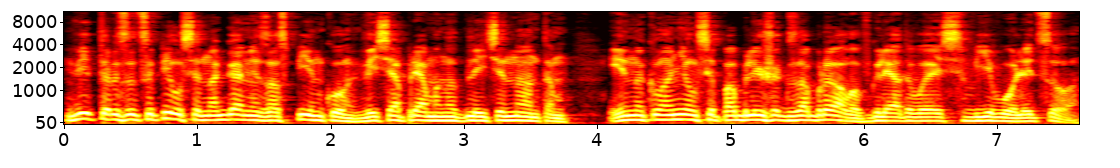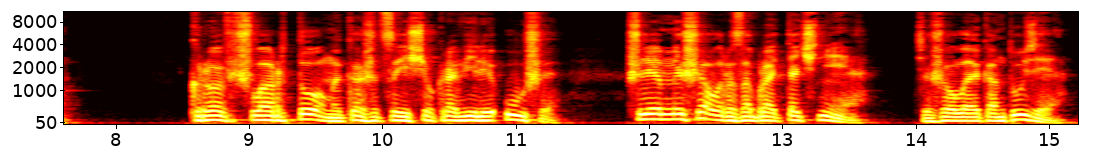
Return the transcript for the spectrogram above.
Виктор зацепился ногами за спинку, вися прямо над лейтенантом, и наклонился поближе к забралу, вглядываясь в его лицо. Кровь шла ртом, и, кажется, еще кровили уши. Шлем мешал разобрать точнее. Тяжелая контузия?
